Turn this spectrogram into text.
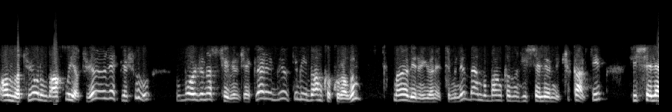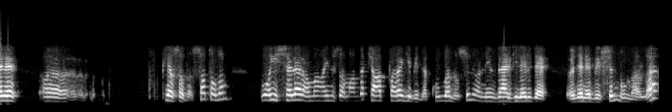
anlatıyor. Onun da aklı yatıyor. Özetle şu, bu borcu nasıl çevirecekler? Diyor ki bir banka kuralım. Bana verin yönetimini. Ben bu bankanın hisselerini çıkartayım. Hisselere e, piyasada satalım. Bu hisseler ama aynı zamanda kağıt para gibi de kullanılsın. Örneğin vergileri de ödenebilsin bunlarla.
